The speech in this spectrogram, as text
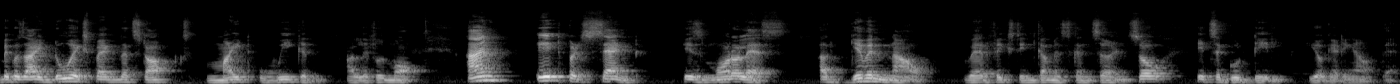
because I do expect that stocks might weaken a little more. And 8% is more or less a given now where fixed income is concerned. So it's a good deal you're getting out there.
